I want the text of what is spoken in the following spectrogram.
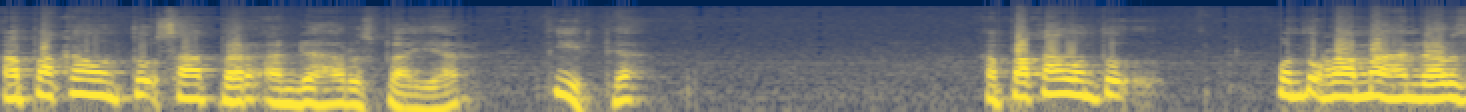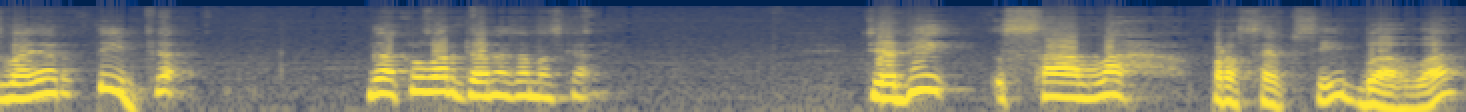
Apakah untuk sabar Anda harus bayar? Tidak. Apakah untuk untuk ramah Anda harus bayar? Tidak. Nggak keluar dana sama sekali. Jadi salah persepsi bahwa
